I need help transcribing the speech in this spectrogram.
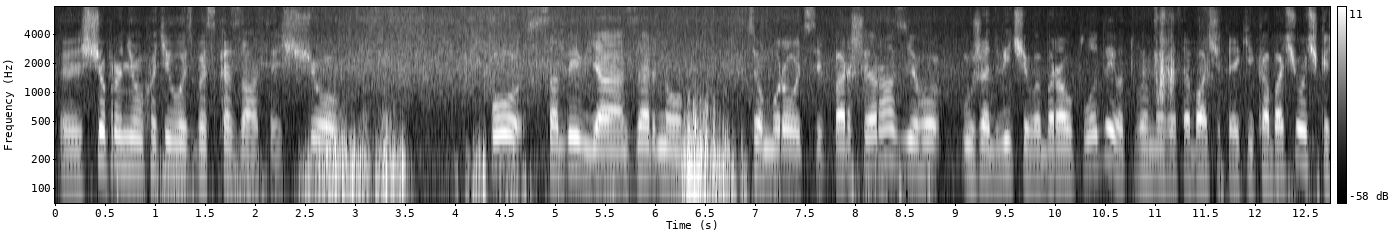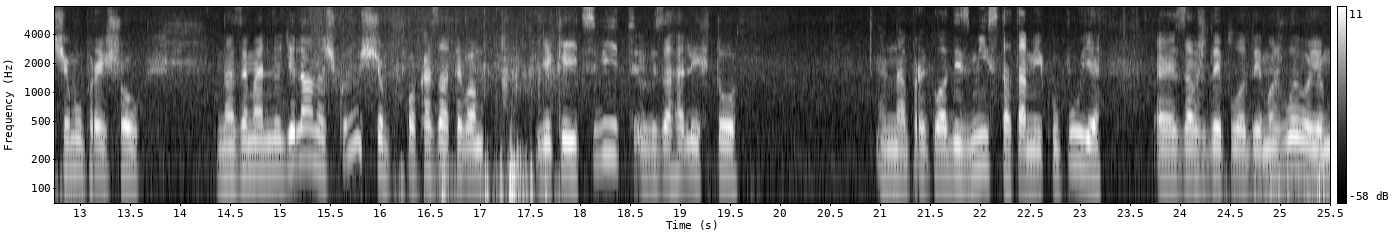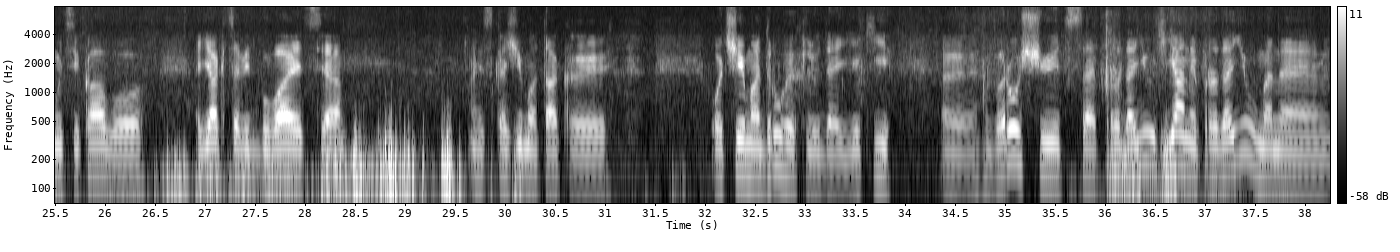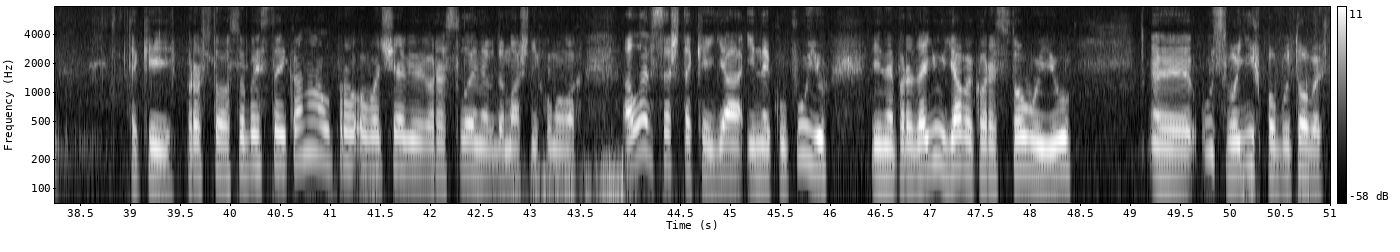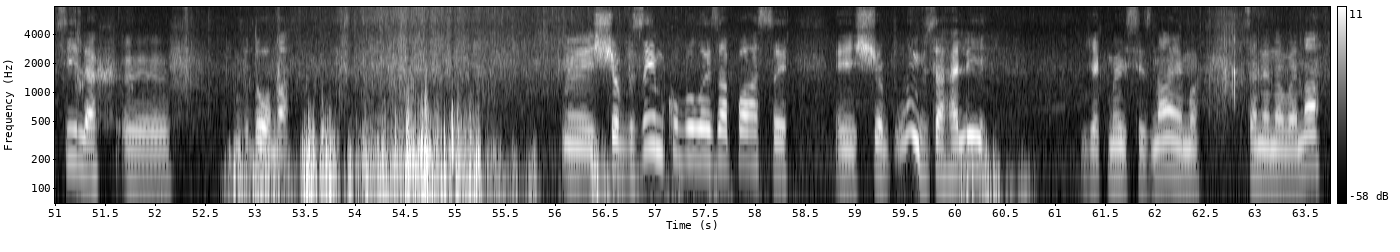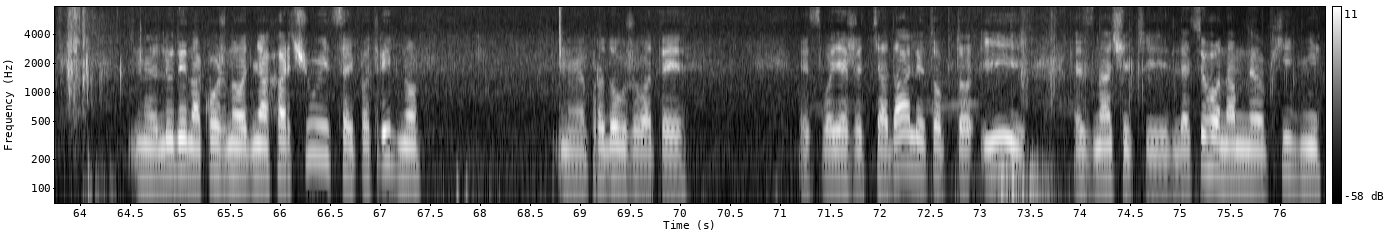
Е, Що про нього хотілося би сказати? Що посадив я зерно цьому році перший раз його уже двічі вибирав плоди. От ви можете бачити, які кабачочки. Чому прийшов на земельну діляночку? Ну, щоб показати вам, який цвіт. Взагалі, хто, наприклад, із міста там і купує е, завжди плоди. Можливо, йому цікаво, як це відбувається, е, скажімо так, е, очима других людей, які е, вирощують це, продають. Я не продаю, в мене такий просто особистий канал про овочеві рослини в домашніх умовах. Але все ж таки я і не купую, і не продаю, я використовую е, у своїх побутових цілях е, вдома. Щоб взимку були запаси, і щоб, ну і взагалі, як ми всі знаємо, це не новина. Людина кожного дня харчується і потрібно е, продовжувати е, своє життя далі. Тобто, і, значить, і для цього нам необхідні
